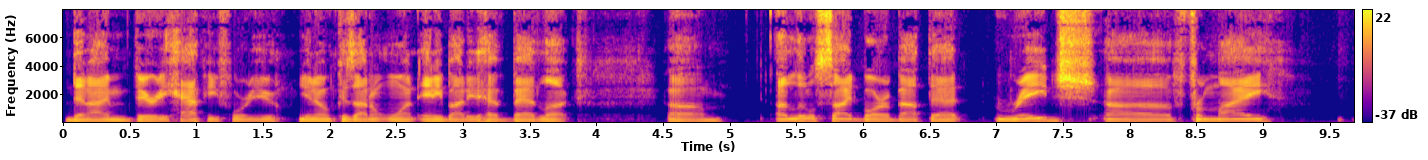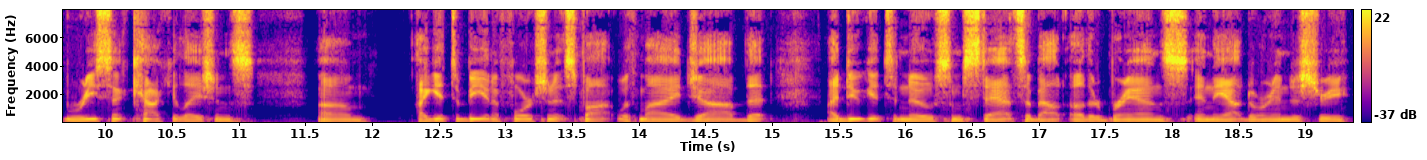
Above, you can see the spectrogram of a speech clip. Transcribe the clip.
then I'm very happy for you. You know because I don't want anybody to have bad luck. Um, a little sidebar about that rage uh, from my recent calculations. Um, I get to be in a fortunate spot with my job that I do get to know some stats about other brands in the outdoor industry.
